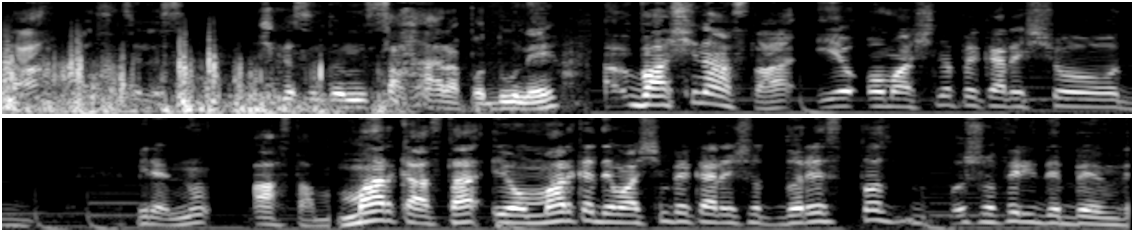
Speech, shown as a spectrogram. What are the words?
Da? Ați înțeles. Deci că sunt în Sahara, pe Dune. Mașina asta e o mașină pe care și-o... Bine, nu asta. Marca asta e o marcă de mașini pe care și-o doresc toți șoferii de BMW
